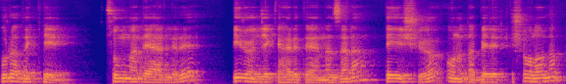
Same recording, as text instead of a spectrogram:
Buradaki sunma değerleri bir önceki haritaya nazaran değişiyor. Onu da belirtmiş olalım.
